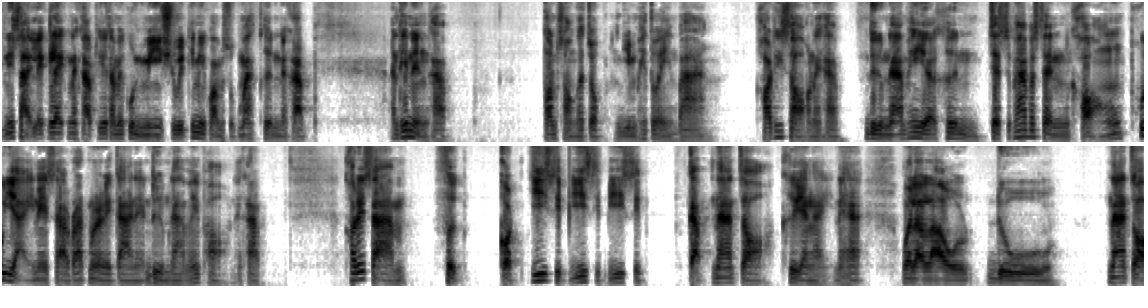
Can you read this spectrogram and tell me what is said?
40 นิสัยเล็ก ๆ นะครับ ที่ทำให้คุณมีชีวิตที่มีความสุขมากขึ้นนะครับ อันที่หนึ่งครับ ตอนส่องกระจกยิ้มให้ตัวเองบ้าง ข้อที่สองนะครับ ดื่มน้ำให้เยอะขึ้น 75%ของผู้ใหญ่ในสหรัฐอเมริกาเนี่ยดื่มน้ำไม่พอนะครับ ข้อที่สามฝึกกด 20 20 20 กับหน้าจอคือยังไงนะฮะ เวลาเราดูหน้าจอ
